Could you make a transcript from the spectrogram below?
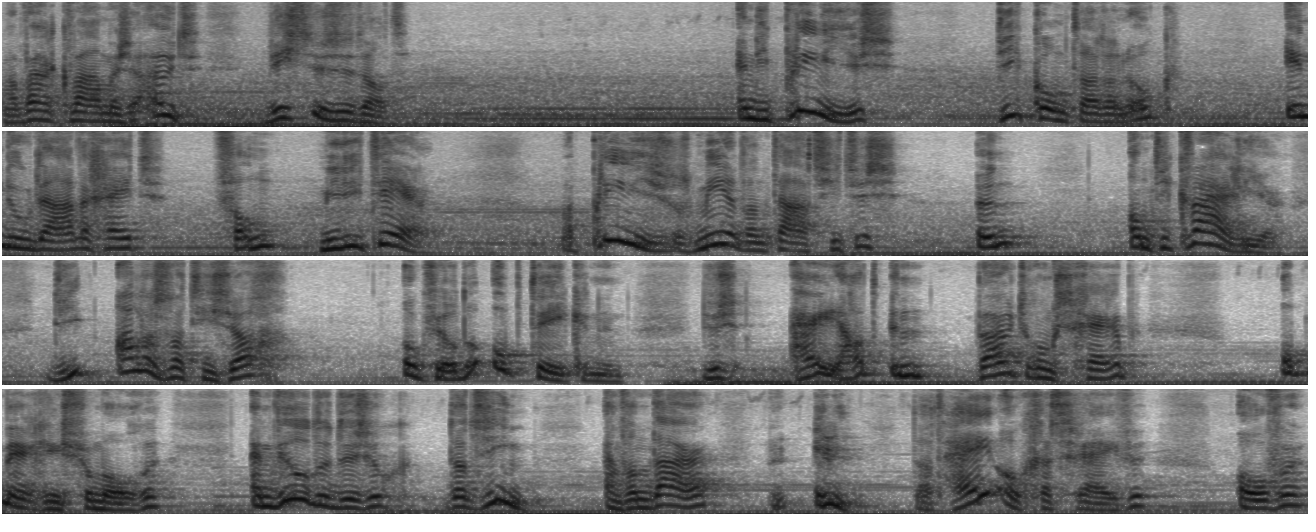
Maar waar kwamen ze uit? Wisten ze dat? En die Plinius, die komt daar dan ook in de hoedanigheid van militair. Maar Plinius was meer dan Tacitus een antiquariër. Die alles wat hij zag ook wilde optekenen. Dus hij had een buitengewoon scherp opmerkingsvermogen... en wilde dus ook dat zien. En vandaar dat hij ook gaat schrijven over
